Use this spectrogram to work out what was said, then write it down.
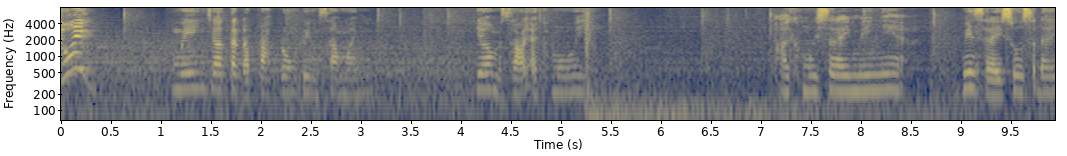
doing មីងយកទឹកដែលប្រះប្រងពីម្សិលមិញយកមកស្រោចឲ្យក្មួយឲ្យក្មួយស្រីមីងនេះមានសេរីសួស្តី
